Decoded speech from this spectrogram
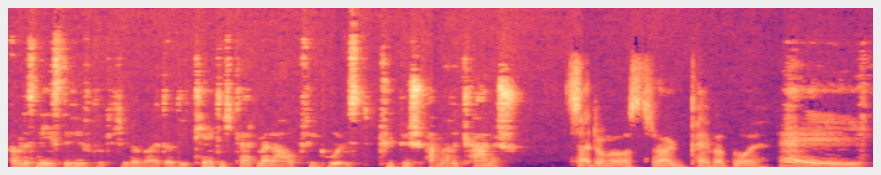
Aber das nächste hilft wirklich wieder weiter. Die Tätigkeit meiner Hauptfigur ist typisch amerikanisch. Zeitung austragen, Paperboy. Hey!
